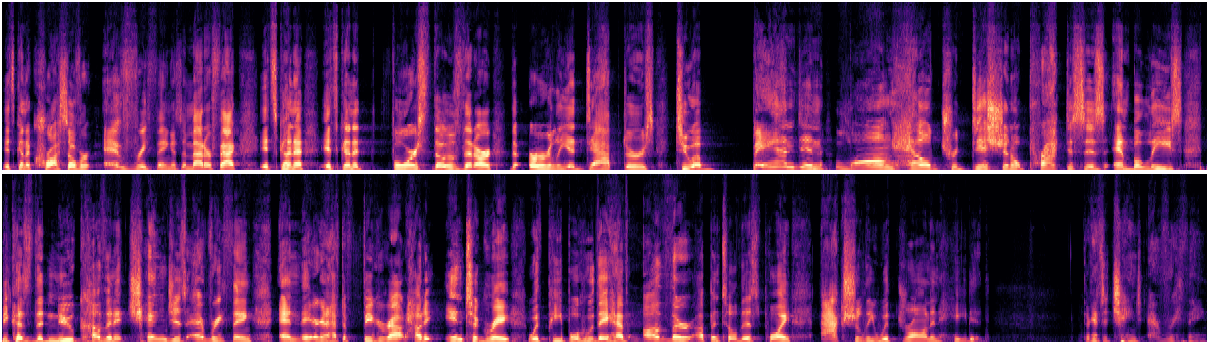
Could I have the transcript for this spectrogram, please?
It's going to cross over everything. As a matter of fact it's going to it's going to force those that are the early adapters to a abandon long held traditional practices and beliefs because the new covenant changes everything and they're going to have to figure out how to integrate with people who they have other up until this point actually withdrawn and hated. They're going to have to change everything.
